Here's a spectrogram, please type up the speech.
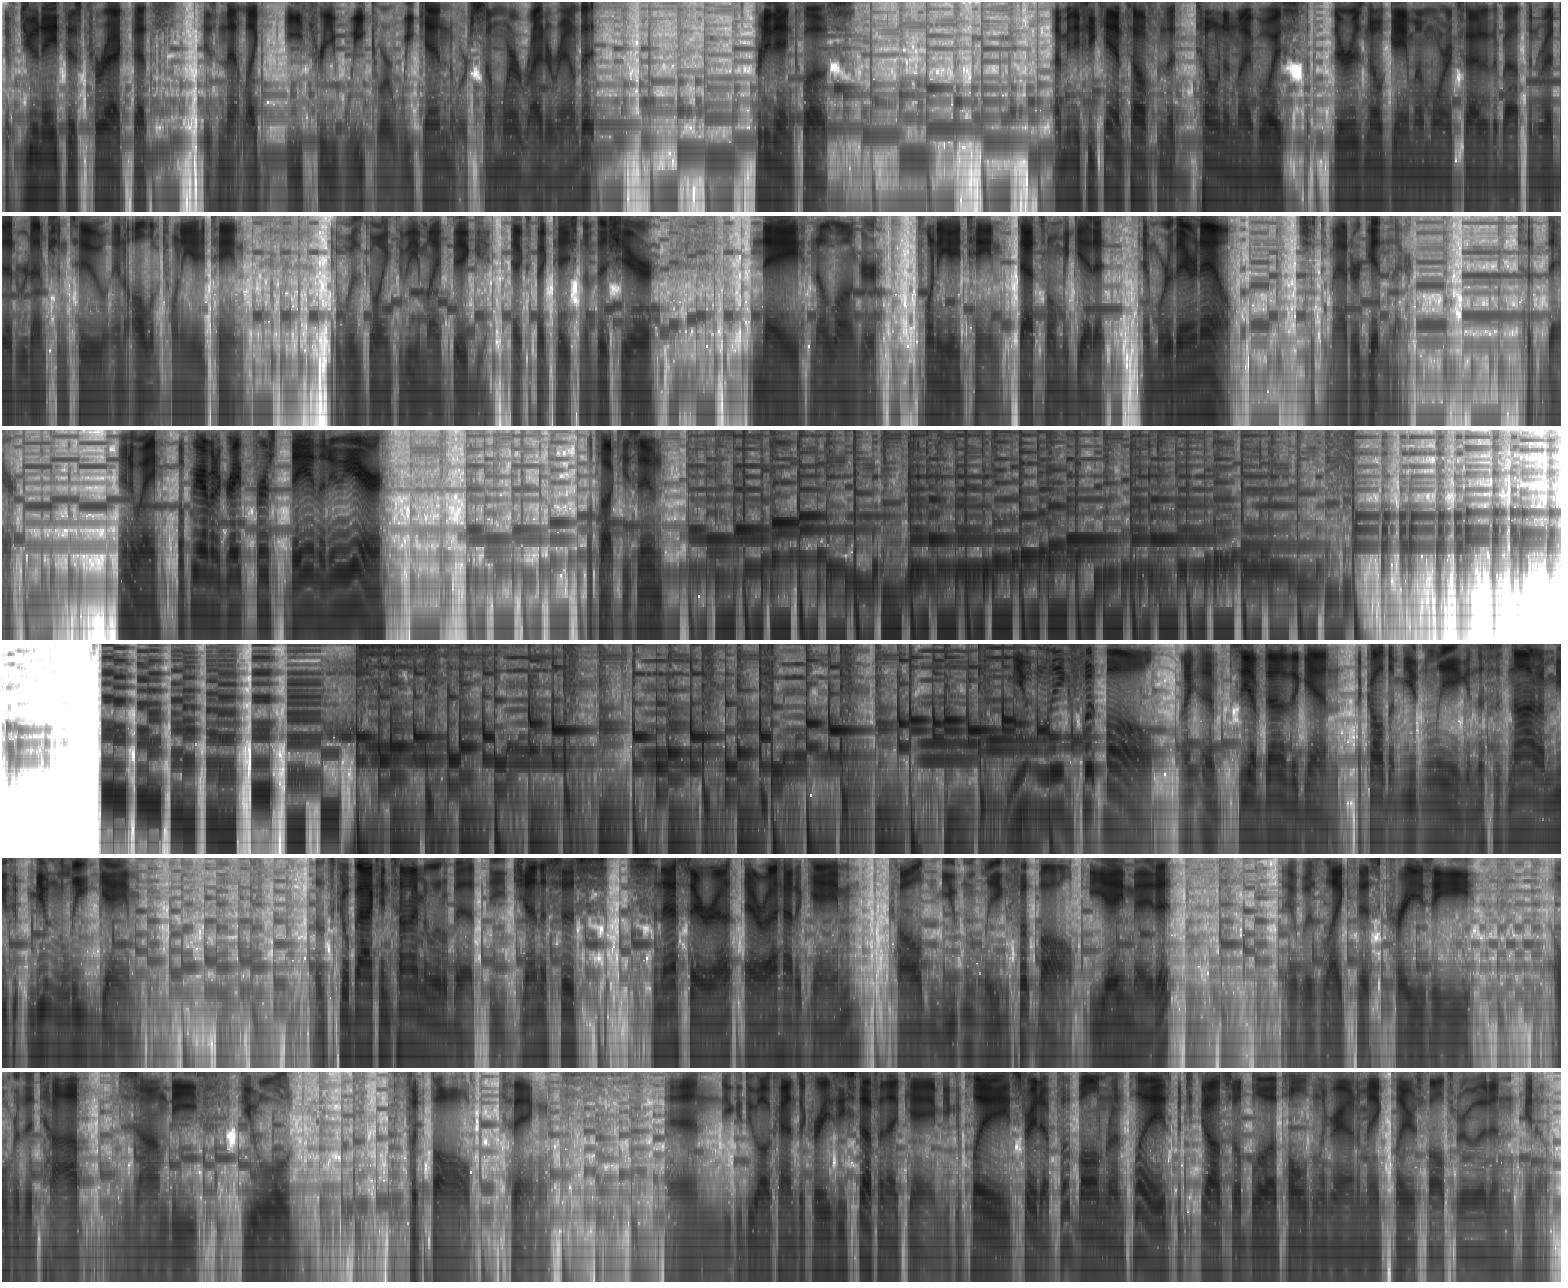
If June 8th is correct, that's isn't that like E3 week or weekend or somewhere right around it? It's pretty dang close. I mean, if you can't tell from the tone in my voice, there is no game I'm more excited about than Red Dead Redemption 2 in all of 2018. It was going to be my big expectation of this year. Nay, no longer. 2018. That's when we get it. And we're there now. It's just a matter of getting there. To there. Anyway, hope you're having a great first day of the new year. We'll talk to you soon. League Football. I, uh, see, I've done it again. I called it Mutant League, and this is not a mu- Mutant League game. Let's go back in time a little bit. The Genesis SNES era era had a game called Mutant League Football. EA made it. It was like this crazy, over the top, zombie fueled football thing. And you could do all kinds of crazy stuff in that game. You could play straight up football and run plays, but you could also blow up holes in the ground and make players fall through it. And you know,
